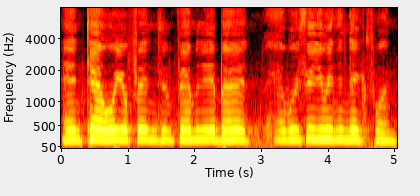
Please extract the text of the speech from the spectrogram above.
and tell all your friends and family about it. And we'll see you in the next one.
